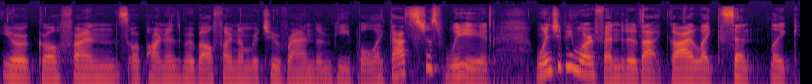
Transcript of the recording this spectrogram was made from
your girlfriend's or partner's mobile phone number to random people? Like that's just weird. Wouldn't you be more offended if that guy like sent like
